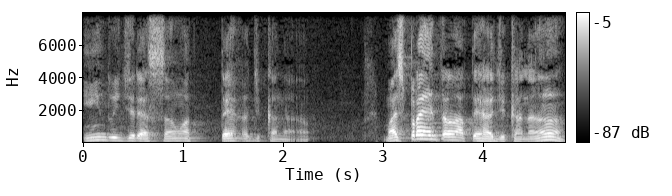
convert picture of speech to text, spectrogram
indo em direção à terra de Canaã. Mas para entrar na terra de Canaã,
